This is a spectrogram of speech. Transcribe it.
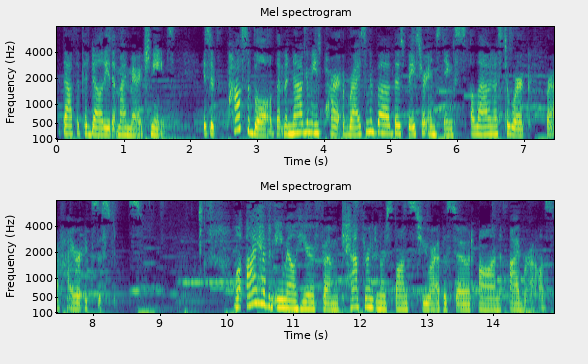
without the fidelity that my marriage needs. Is it possible that monogamy is part of rising above those baser instincts, allowing us to work for a higher existence? Well, I have an email here from Catherine in response to our episode on eyebrows.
